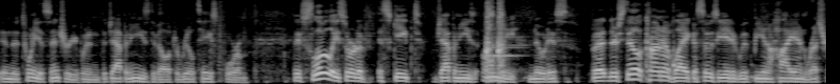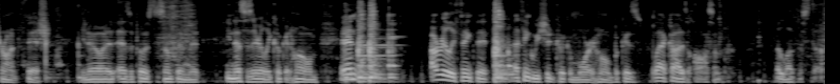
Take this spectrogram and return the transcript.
in the 20th century when the Japanese developed a real taste for them. they've slowly sort of escaped Japanese only notice, but they're still kind of like associated with being a high end restaurant fish, you know, as opposed to something that you necessarily cook at home. And I really think that I think we should cook them more at home because black cod is awesome. I love this stuff.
